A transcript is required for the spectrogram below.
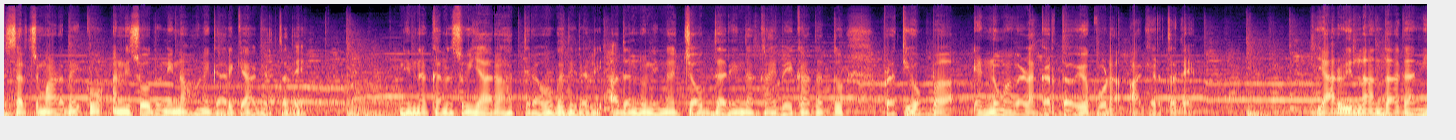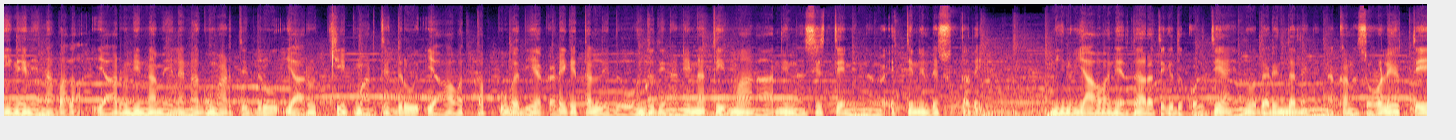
ರಿಸರ್ಚ್ ಮಾಡಬೇಕು ಅನ್ನಿಸೋದು ನಿನ್ನ ಹೊಣೆಗಾರಿಕೆ ಆಗಿರ್ತದೆ. ನಿನ್ನ ಕನಸು ಯಾರ ಹತ್ತಿರ ಹೋಗದಿರಲಿ, ಅದನ್ನು ನಿನ್ನ ಜವಾಬ್ದಾರಿಯಿಂದ ಕಾಯಬೇಕಾದದ್ದು ಪ್ರತಿಯೊಬ್ಬ ಹೆಣ್ಣು ಮಗಳ ಕರ್ತವ್ಯ ಕೂಡ ಆಗಿರ್ತದೆ. ಯಾರು ಇಲ್ಲ ಅಂದಾಗ ನೀನೇ ನಿನ್ನ ಬಲ. ಯಾರು ನಿನ್ನ ಮೇಲೆ ನಗು ಮಾಡ್ತಿದ್ರು, ಯಾರು ಚೀಟ್ ಮಾಡ್ತಿದ್ರು, ಯಾವ ತಪ್ಪು ಬದಿಯ ಕಡೆಗೆ ತಳ್ಳಿದ್ರು, ಒಂದು ದಿನ ನಿನ್ನ ತೀರ್ಮಾನ, ನಿನ್ನ ಶಿಸ್ತೆ ನಿನ್ನನ್ನು ಎತ್ತಿ ನಿಲ್ಲಿಸುತ್ತದೆ. ನೀನು ಯಾವ ನಿರ್ಧಾರ ತೆಗೆದುಕೊಳ್ತೀಯ ಎನ್ನುವುದರಿಂದಲೇ ನಿನ್ನ ಕನಸು ಹೊಳೆಯುತ್ತೆ,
